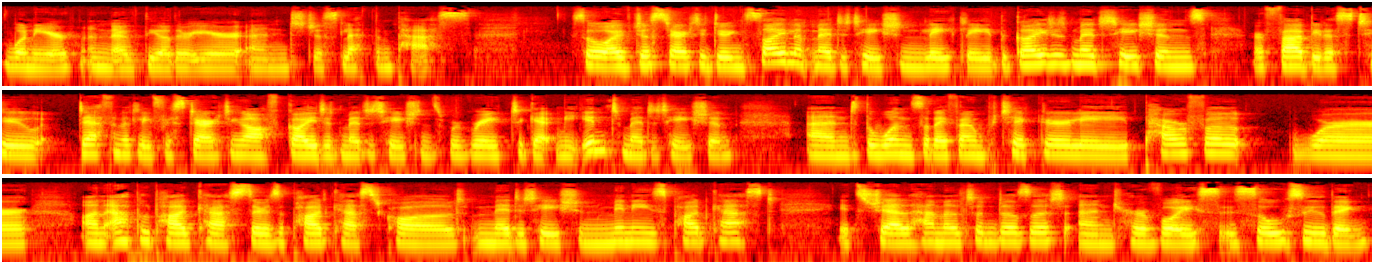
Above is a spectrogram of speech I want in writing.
one ear and out the other ear and just let them pass. So I've just started doing silent meditation lately. The guided meditations are fabulous too. Definitely for starting off, guided meditations were great to get me into meditation. And the ones that I found particularly powerful were on Apple Podcasts. There's a podcast called Meditation Minis Podcast. It's Chel Hamilton does it, and her voice is so soothing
